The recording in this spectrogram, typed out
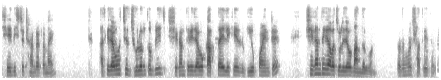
সেই দৃষ্টে ঠান্ডাটা নাই। আজকে যাব হচ্ছে ঝুলন্ত ব্রিজ সেখান থেকে যাব কাপ্তাই লেকের ভিউ পয়েন্টে সেখান থেকে আবার চলে যাব বান্দরবন। ততক্ষণ সাথেই থাকো।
